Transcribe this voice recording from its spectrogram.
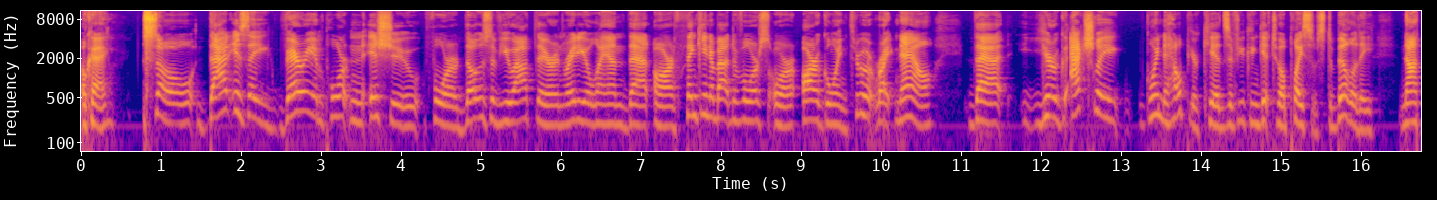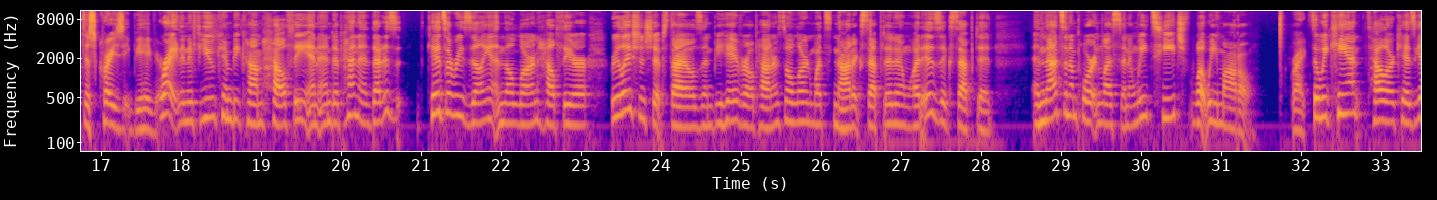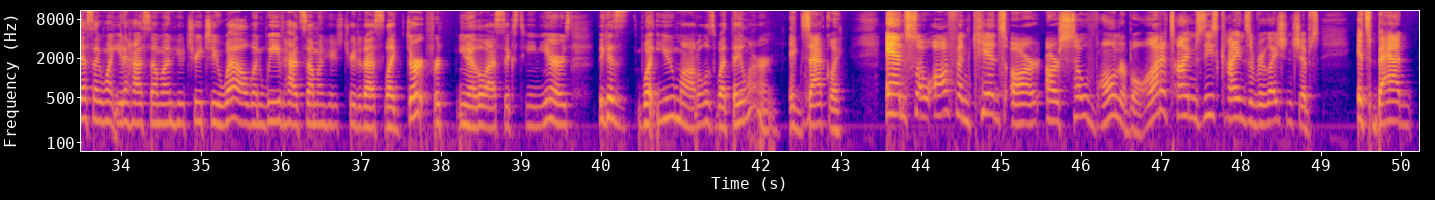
Okay. So that is a very important issue for those of you out there in Radio Land that are thinking about divorce or are going through it right now. That you're actually going to help your kids if you can get to a place of stability, not this crazy behavior. Right. And if you can become healthy and independent, that is kids are resilient and they'll learn healthier relationship styles and behavioral patterns. They'll learn what's not accepted and what is accepted. And that's an important lesson. And we teach what we model. Right. So we can't tell our kids, yes, I want you to have someone who treats you well when we've had someone who's treated us like dirt for, you know, the last 16 years because what you model is what they learn. Exactly. And so often kids are are so vulnerable. A lot of times these kinds of relationships, it's bad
